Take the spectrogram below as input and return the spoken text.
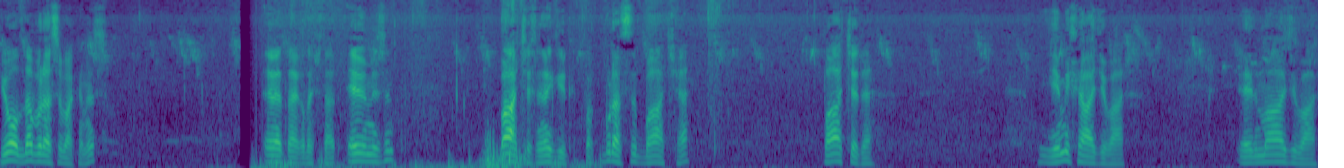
Yolda burası bakınız. Evet arkadaşlar evimizin bahçesine girdik. Bak burası bahçe. Bahçede yemiş ağacı var. Elma ağacı var.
